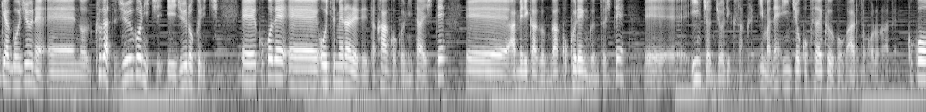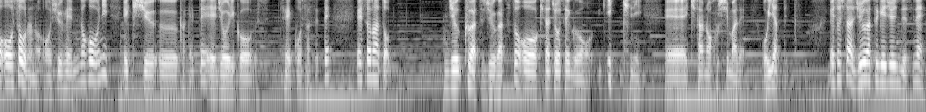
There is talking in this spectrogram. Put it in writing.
1950年、の9月15日、16日、ここで、追い詰められていた韓国に対して、アメリカ軍が国連軍として、インチョン上陸作戦。今ね、インチョン国際空港があるところのあたり。ここ、ソウルの周辺の方に奇襲かけて上陸を成功させて、その後、9月10月と北朝鮮軍を一気に、北の星まで追いやっていった。えー、そしたら10月下旬にですね、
